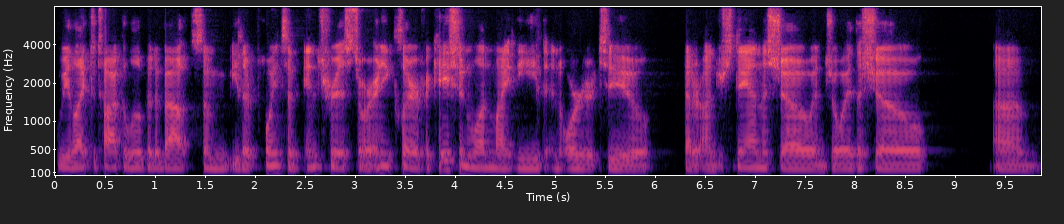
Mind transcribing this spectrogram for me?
we like to talk a little bit about some either points of interest or any clarification one might need in order to better understand the show, enjoy the show. Um,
